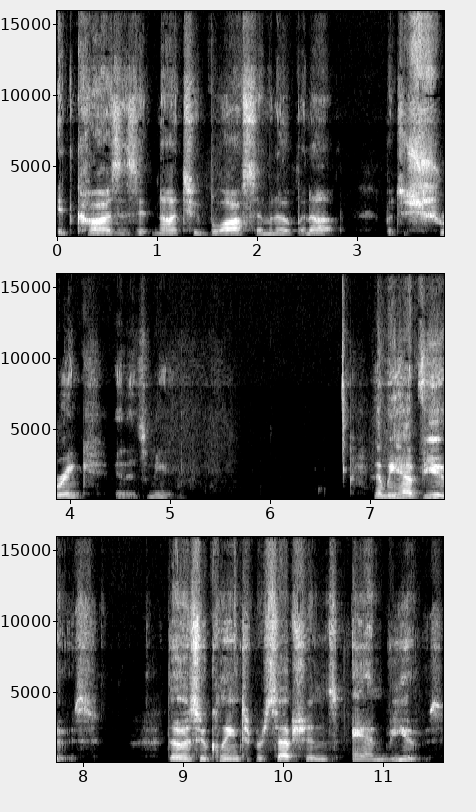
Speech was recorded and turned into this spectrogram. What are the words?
it causes it not to blossom and open up, but to shrink in its meaning. Then we have views. Those who cling to perceptions and views.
